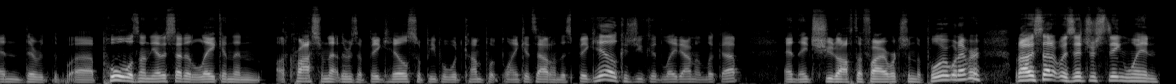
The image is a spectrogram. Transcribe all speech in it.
and there the uh, pool was on the other side of the lake, and then across from that there was a big hill, so people would come put blankets out on this big hill because you could lay down and look up, and they'd shoot off the fireworks from the pool or whatever. But I always thought it was interesting when,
